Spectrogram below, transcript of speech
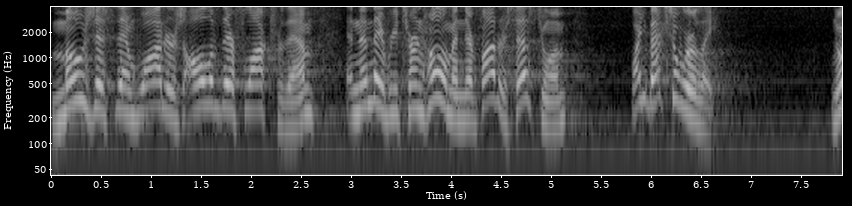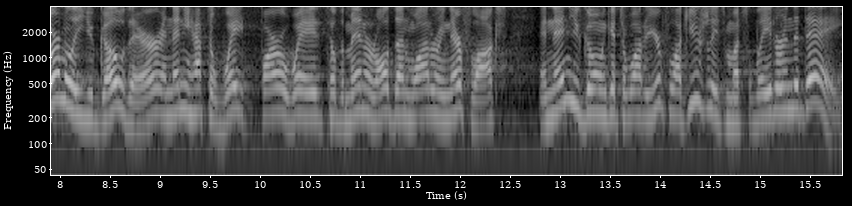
Moses then waters all of their flock for them and then they return home, and their father says to them, Why are you back so early? Normally, you go there, and then you have to wait far away till the men are all done watering their flocks, and then you go and get to water your flock. Usually, it's much later in the day.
